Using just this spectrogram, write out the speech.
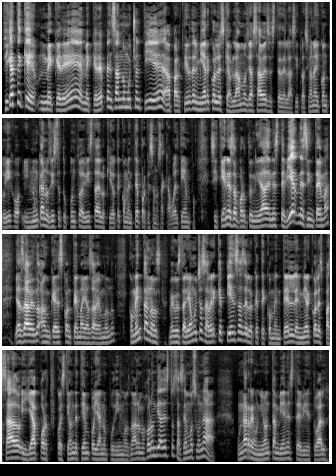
Fíjate que me quedé, me quedé pensando mucho en ti, ¿eh? A partir del miércoles que hablamos, ya sabes, este, de la situación ahí con tu hijo, y nunca nos diste tu punto de vista de lo que yo te comenté porque se nos acabó el tiempo. Si tienes oportunidad en este viernes sin tema, ya sabes, ¿no? Aunque es con tema, ya sabemos, ¿no? Coméntanos, me gustaría mucho saber qué piensas de lo que te comenté el, el miércoles pasado y ya por cuestión de tiempo ya no pudimos, ¿no? A lo mejor un día de estos hacemos una, una reunión también, este, virtual.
